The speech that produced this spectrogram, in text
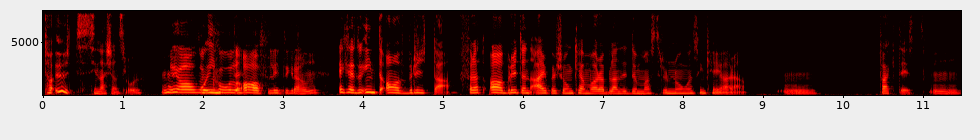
ta ut sina känslor. Ja, så Och inte- cool off lite grann. Exakt, och inte avbryta. För att avbryta en arg person kan vara bland det dummaste du någonsin kan göra. Mm. Faktiskt. Mm.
